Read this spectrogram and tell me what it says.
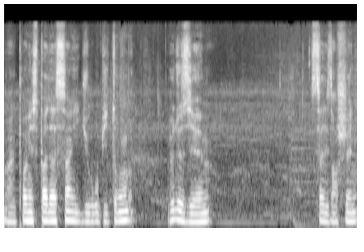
Le premier spadassin du groupe il tombe. Le deuxième. Ça les enchaîne.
